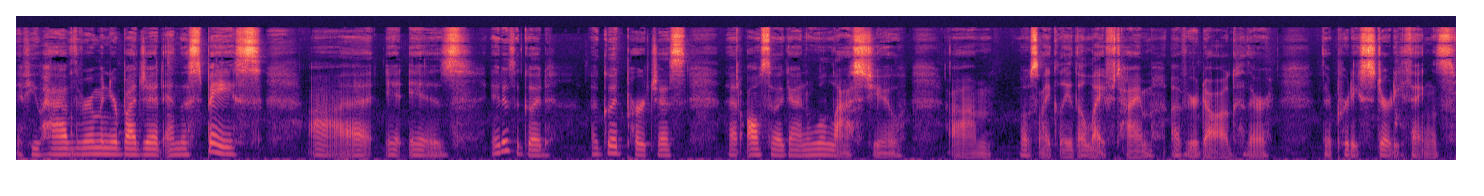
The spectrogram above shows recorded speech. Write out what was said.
if you have the room in your budget and the space uh, it is it is a good a good purchase that also again will last you um, most likely the lifetime of your dog. They're they're pretty sturdy things.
